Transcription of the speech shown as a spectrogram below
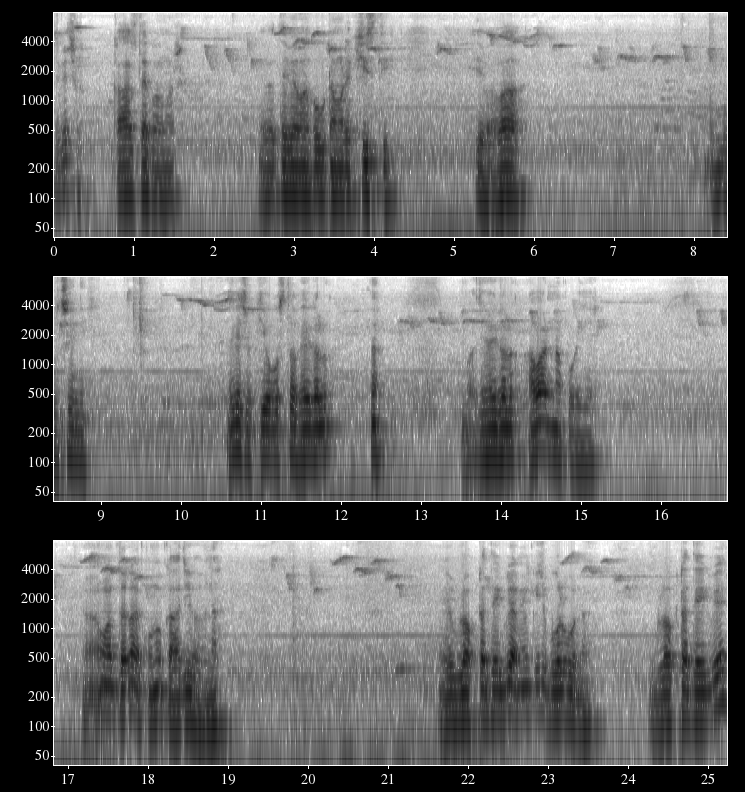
দেখেছ? কাজ দেখো আমার। এবার দেবে আমার বউটা আমার খিস্তি। এ বাবা। মুছেনি দেখেছ কি অবস্থা হয়ে গেল? বাজে হয়ে গেল। আবার না পড়ে যায়। আমার দ্বারা কোনো কাজই হবে না। এই ব্লগটা দেখবে আমি কিছু বলব না। ব্লগটা দেখবে,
